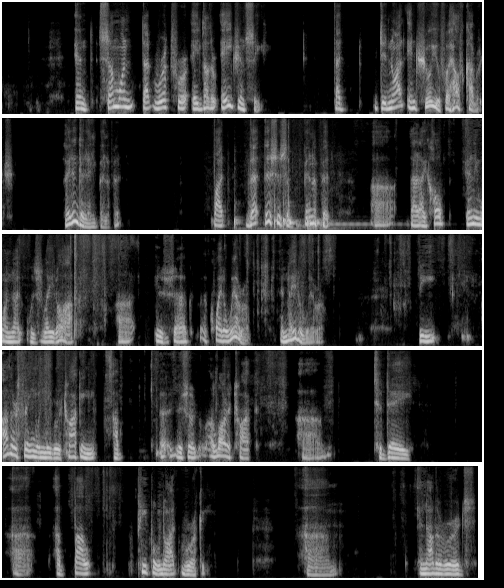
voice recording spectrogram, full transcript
And someone that worked for another agency that did not insure you for health coverage, they didn't get any benefit. But that this is a benefit uh, that I hope anyone that was laid off uh, is uh, quite aware of and made aware of. The other thing when we were talking, uh, uh, there's a, a, lot of talk um, today uh, about people not working. Um, in other words,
